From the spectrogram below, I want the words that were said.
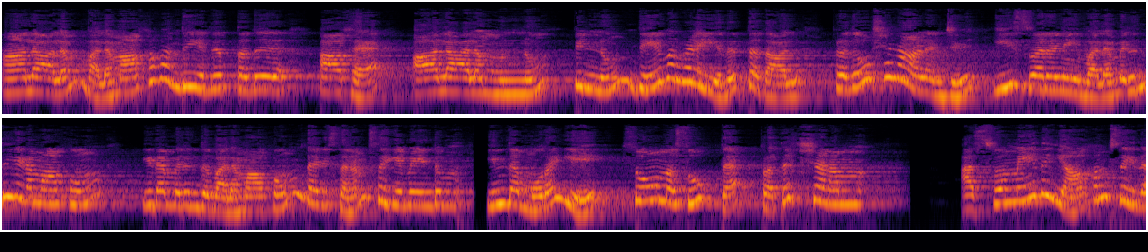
ஆலாலம் வலமாக வந்து எதிர்த்தது. ஆக ஆலாலம் முன்னும் பின்னும் தேவர்களை எதிர்த்ததால் பிரதோஷ நாளன்று ஈஸ்வரனை வலமிருந்து இடமாகவும் இடமிருந்து வலமாகவும் தரிசனம் செய்ய வேண்டும். இந்த முறையே சோமசூக்த பிரதட்சணம். அஸ்வமேத யாகம் செய்த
